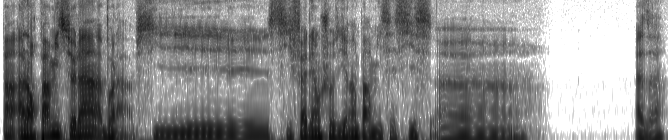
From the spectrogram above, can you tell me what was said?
par- alors parmi ceux-là, voilà, si- s'il fallait en choisir un parmi ces six, Asa.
